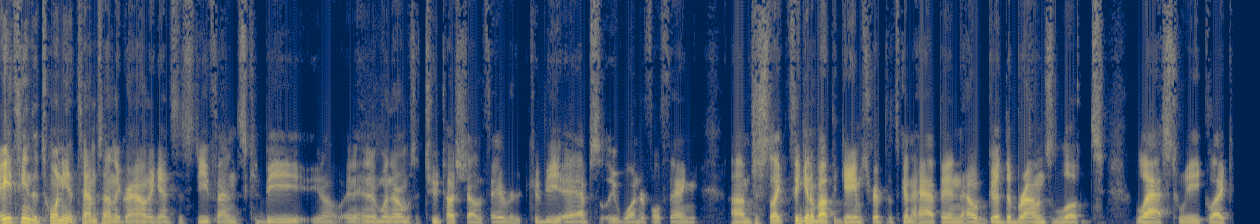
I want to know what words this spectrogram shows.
18 to 20 attempts on the ground against this defense could be, you know, and, and when they're almost a two touchdown favorite, could be an absolutely wonderful thing. Um, just like thinking about the game script that's going to happen, how good the Browns looked last week. Like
